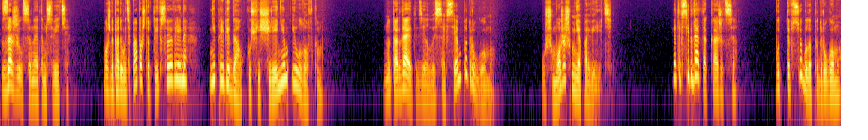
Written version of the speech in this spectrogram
зажился на этом свете. Можно подумать, папа, что ты в свое время не прибегал к ухищрениям и уловкам. Но тогда это делалось совсем по-другому. Уж можешь мне поверить? Это всегда так кажется будто все было по-другому.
